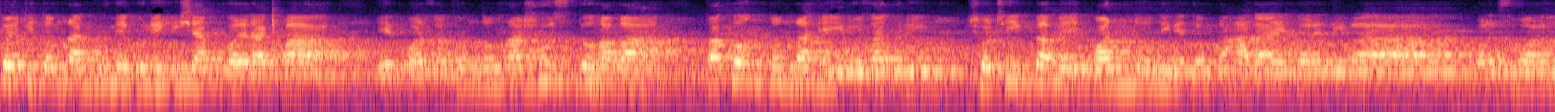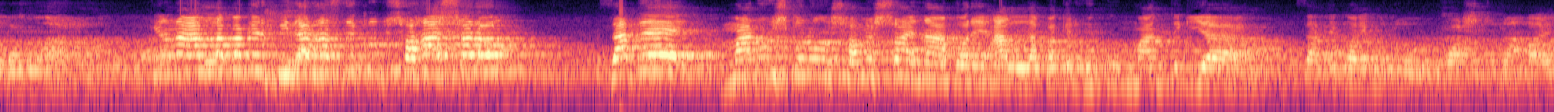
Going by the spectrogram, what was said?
কয়টি তোমরা গুনে গুনে হিসাব করে রাখবা। এরপর যখন তোমরা সুস্থ হবা, তখন তোমরা এই রোজাগুলি সঠিকভাবে অন্য দিনে তোমরা আদায় করে দিবা। বলে। কেননা আল্লাহ পাকের বিধান আসতে খুব সহজ সরল। যাতে মানুষ কোনো সমস্যায় না পড়ে, আল্লাহ পাকের হুকুম মানতে গিয়া যাতে করে কোনো কষ্ট না হয়।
